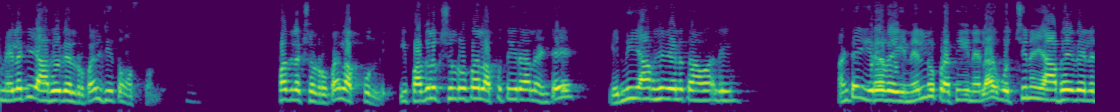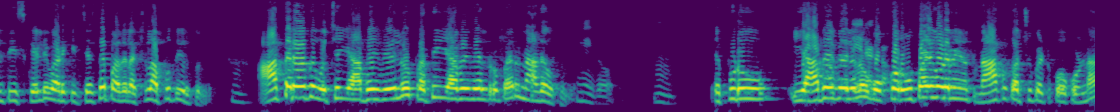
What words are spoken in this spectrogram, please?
నెలకి యాభై వేల రూపాయలు జీతం వస్తుంది. పది లక్షల రూపాయలు అప్పు ఉంది. ఈ పది లక్షల రూపాయలు అప్పు తీరాలంటే ఎన్ని యాభై వేలు కావాలి? అంటే ఇరవై నెలలు ప్రతి నెల వచ్చిన యాభై వేలను తీసుకెళ్ళి వాడికి ఇచ్చేస్తే పది లక్షలు అప్పు తీరుతుంది. ఆ. తర్వాత వచ్చే యాభై వేలు ప్రతి యాభై వేల రూపాయలు నాదే అవుతుంది. ఎప్పుడు? ఈ యాభై వేలలో ఒక్క రూపాయి కూడా నేను నాకు ఖర్చు పెట్టుకోకుండా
